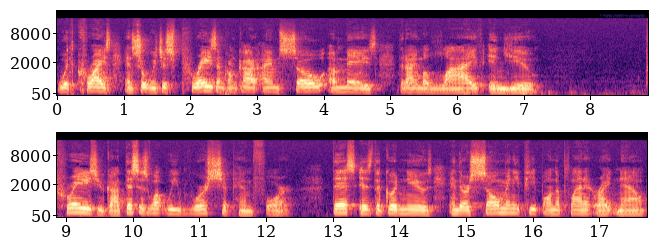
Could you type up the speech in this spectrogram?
with Christ. And so we just praise him, going, God, I am so amazed that I am alive in you. Praise you, God. This is what we worship him for. This is the good news. And there are so many people on the planet right now,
